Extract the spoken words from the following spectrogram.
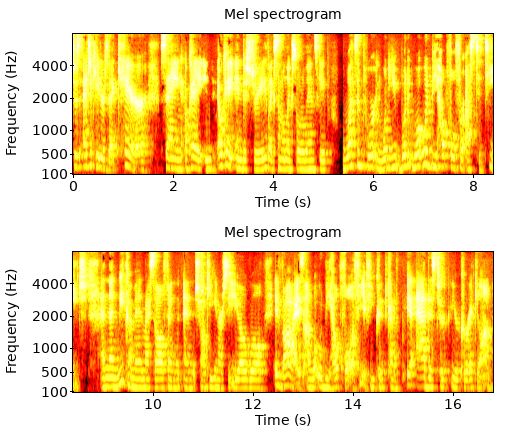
just educators that care saying okay in, okay industry like someone like solar landscape what's important? What do you what what would be helpful for us to teach? And then we come in myself and and sean keegan our ceo will advise on what would be helpful if, if you could kind of add this to your curriculum.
